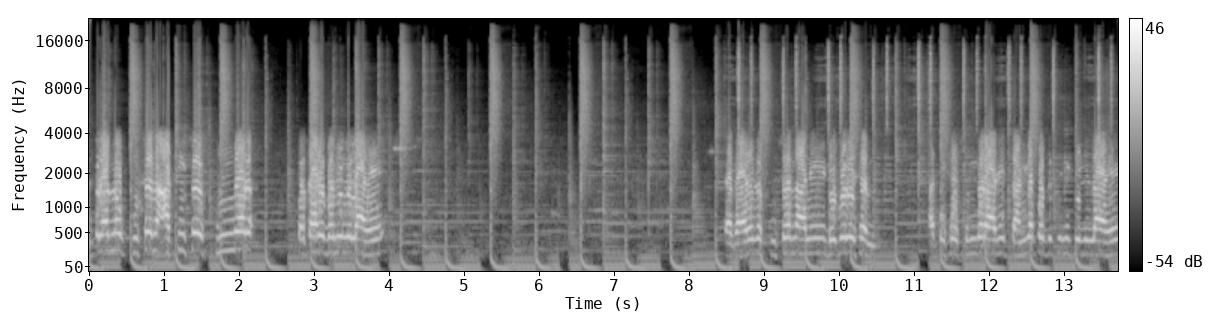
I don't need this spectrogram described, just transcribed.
मित्रांनो कुशन अतिशय सुंदर प्रकारे बनवलेलं आहे. त्या गाडीचं कुशन आणि डेकोरेशन अतिशय सुंदर आणि चांगल्या पद्धतीने केलेलं आहे.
